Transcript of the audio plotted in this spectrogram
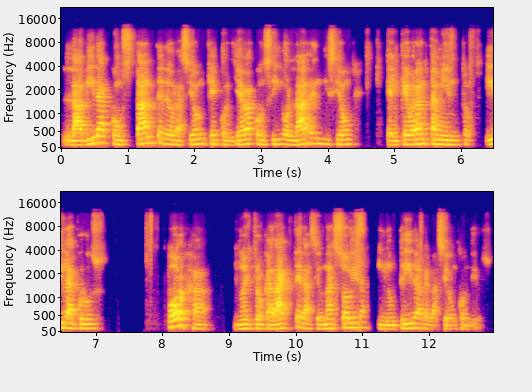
La vida constante de oración que conlleva consigo la rendición, el quebrantamiento y la cruz forja nuestro carácter hacia una sólida y nutrida relación con Dios.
